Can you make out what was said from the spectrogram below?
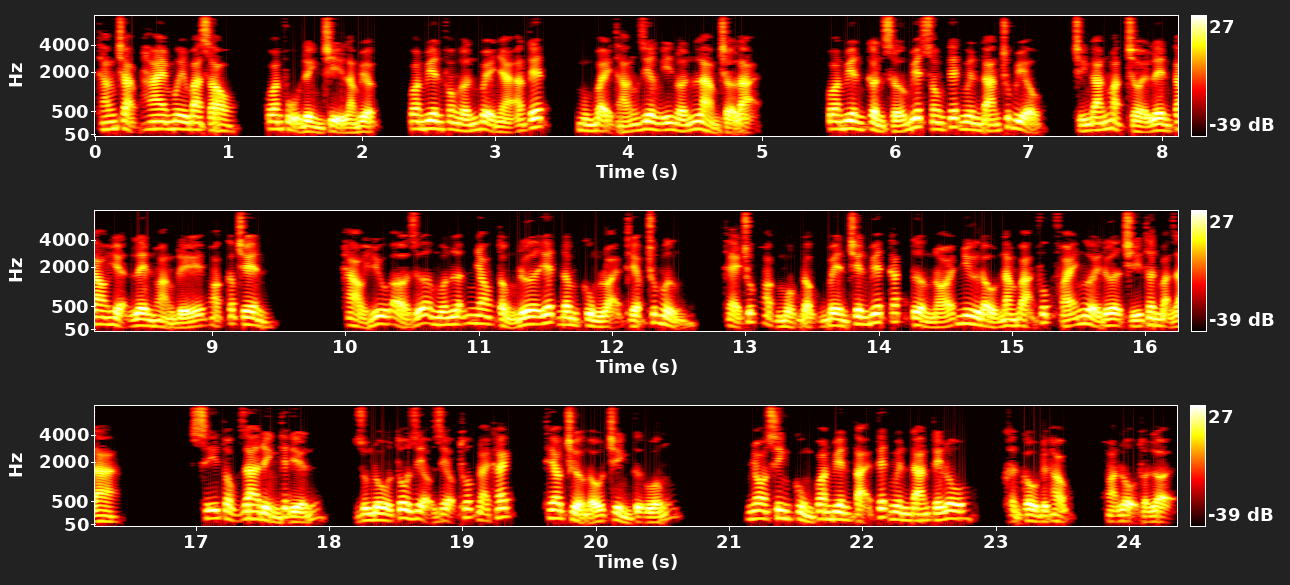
Tháng chạp hai mươi ba sau, quan phủ đình chỉ làm việc, quan viên phong ấn về nhà ăn tết, mùng bảy tháng riêng in ấn làm trở lại. Quan viên cần sớm viết xong tết nguyên đán chúc biểu, chính đán mặt trời lên cao hiện lên hoàng đế hoặc cấp trên hảo hưu ở giữa muốn lẫn nhau tổng đưa yết đâm cùng loại thiệp chúc mừng, thẻ chúc hoặc một độc bên trên viết cắt tường nói như đầu năm vạn phúc phái người đưa trí thân bạn ra. Sĩ tộc gia đình thiết yến, dùng đồ tô rượu rượu thuốc đại khách, theo trưởng ấu trình tự uống. Nho sinh cùng quan viên tại tết nguyên đán tế lô, khẩn cầu việc học, hoạn lộ thuận lợi.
